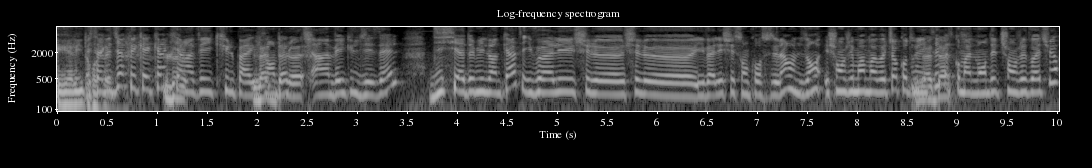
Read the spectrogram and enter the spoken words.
et à l'hydrogène. Ça veut dire que quelqu'un qui a un véhicule, par exemple, un véhicule diesel, d'ici à 2024, il veut aller chez le, chez le, il va aller chez son concessionnaire en disant échangez-moi ma voiture contre une parce qu'on m'a demandé de changer de voiture.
